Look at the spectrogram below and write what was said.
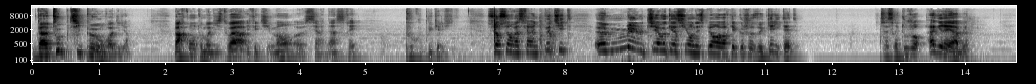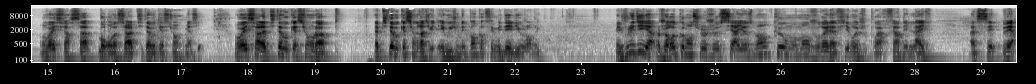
d'un tout petit peu, on va dire. Par contre, au mode histoire, effectivement, euh, Serena serait beaucoup plus qualifiée. Sur ce, on va se faire une petite euh, multi-invocation en espérant avoir quelque chose de qualité. Ça serait toujours agréable. On va essayer de faire ça. Bon, on va se faire la petite invocation. Merci. On va essayer de faire la petite invocation là. La petite invocation gratuite. Et oui, je n'ai pas encore fait mes daily aujourd'hui. Mais je vous l'ai dit, hein, je recommence le jeu sérieusement que au moment où j'aurai la fibre et je pourrai refaire des lives assez vert,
